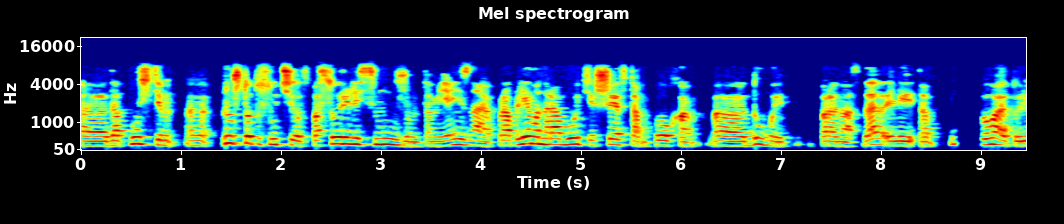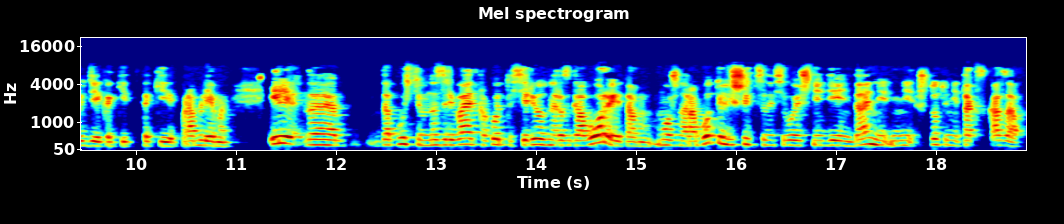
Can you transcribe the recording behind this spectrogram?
Э, допустим, ну что-то случилось, поссорились с мужем, там, я не знаю, проблема на работе, шеф там плохо думает про нас, да, или там бывают у людей какие-то такие проблемы. Или, э, допустим, назревает какой-то серьезный разговор, и там можно работы лишиться на сегодняшний день, да, что-то не так сказав.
